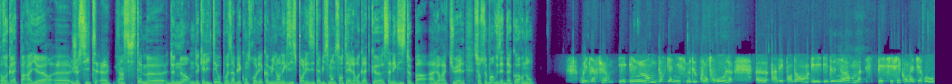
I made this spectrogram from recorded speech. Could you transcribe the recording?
regrette par ailleurs, euh, je cite, euh, un système de normes de qualité opposables et contrôlées comme il en existe pour les établissements de santé. Elle regrette que ça n'existe pas à l'heure actuelle. Sur ce point, vous êtes d'accord, non? Oui, bien sûr. Il, manque d'organismes de contrôle indépendants et, de normes spécifiques, on va dire, au,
